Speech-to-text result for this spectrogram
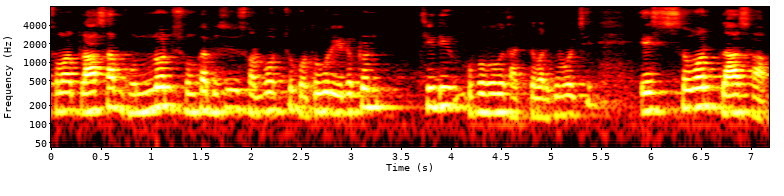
সমান প্লাস হাফ ঘূর্ণন সংখ্যা বিশিষ্ট সর্বোচ্চ কতগুলি ইলেকট্রন থ্রি ডি উপগ্রহে থাকতে পারে? কি বলছি? এস সমান প্লাস হাফ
